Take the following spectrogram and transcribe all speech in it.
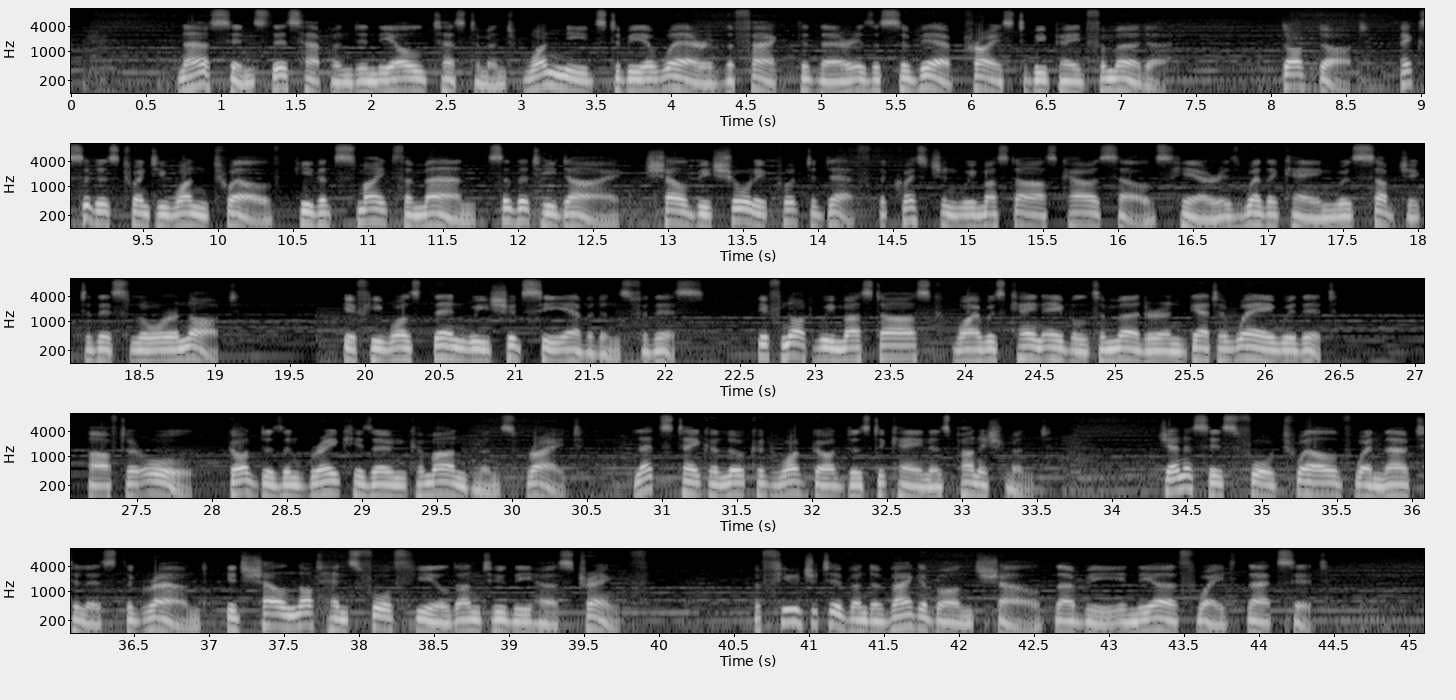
Now, since this happened in the Old Testament, one needs to be aware of the fact that there is a severe price to be paid for murder. Dot dot. Exodus 21:12 He that smiteth a man, so that he die, shall be surely put to death. The question we must ask ourselves here is whether Cain was subject to this law or not. If he was, then we should see evidence for this. If not, we must ask, why was Cain able to murder and get away with it? After all, God doesn't break his own commandments, right? Let's take a look at what God does to Cain as punishment. Genesis 4:12 When thou tillest the ground, it shall not henceforth yield unto thee her strength. A fugitive and a vagabond shall thou be in the earth wait, that's it.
